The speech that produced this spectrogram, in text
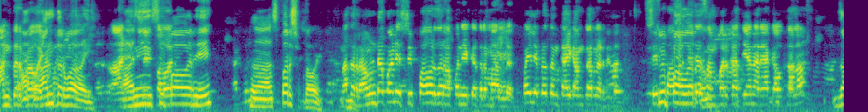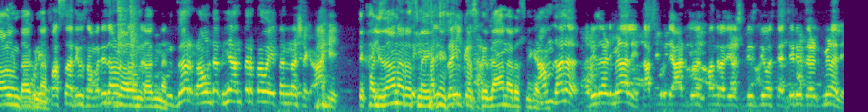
आंतरप्रवाह आहे आणि आणि sweep स्वीप power? पॉवर हे स्पर्श प्रवाह. आता राऊंडअप आणि स्वीप पॉवर जर आपण एकत्र मारलं पहिले प्रथम काय काम करणार तिथं? Sweep Sweep power power. त्याच्या संपर्कात येणाऱ्या गवताला. जाळून टाकणार. पाच सहा दिवसामध्ये जाळून जाळून टाकणार. जर राऊंडअप हे आंतरप्रवाही तणनाशक आहे ते खाली जाणारच नाही. खाली जाईल कसं? ते जाणारच नाही खाली. काम झालं रिझल्ट मिळाले. तात्पुरते आठ दिवस पंधरा दिवस वीस दिवस त्याचे रिझल्ट मिळाले.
